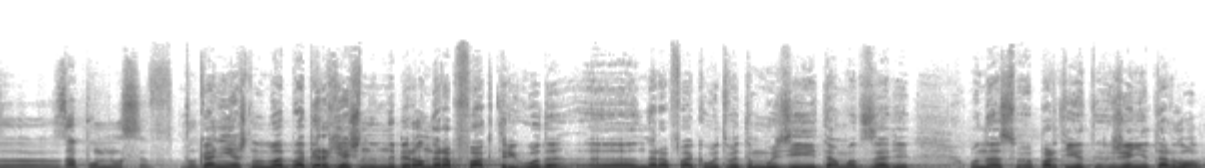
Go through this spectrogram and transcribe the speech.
э, запомнился? В тот... Конечно. Во- Во-первых, я еще набирал на рабфак три года э, на рабфак. Вот в этом музее, там вот сзади у нас портрет Жени Торло,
